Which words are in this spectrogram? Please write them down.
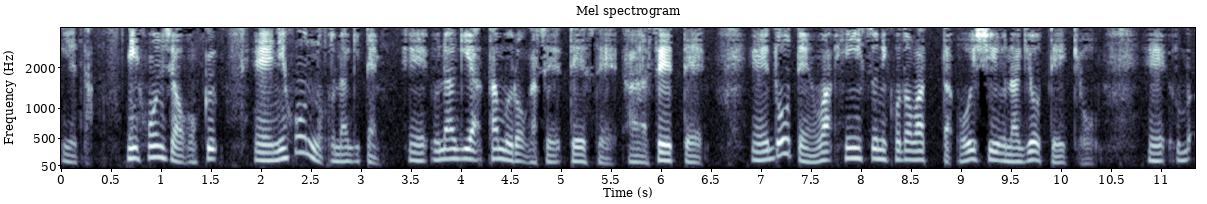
言えた。に本社を置く、えー、日本のうなぎ店、えー、うなぎ屋田室が制定、あ制定。えー、同店は品質にこだわった美味しいうなぎを提供。えー、う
